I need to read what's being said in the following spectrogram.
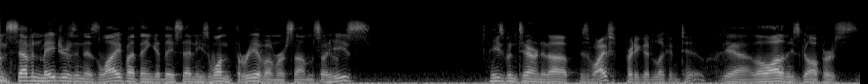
run. seven majors in his life. I think they said and he's won three of them or something. So Yeah. he's he's been tearing it up. His wife's pretty good looking too. Yeah, a lot of these golfers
